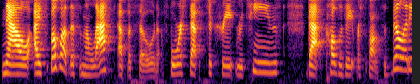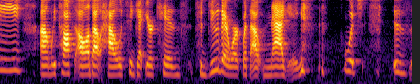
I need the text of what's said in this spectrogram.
Now, I spoke about this in the last episode four steps to create routines that cultivate responsibility. Um, we talked all about how to get your kids to do their work without nagging, which is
